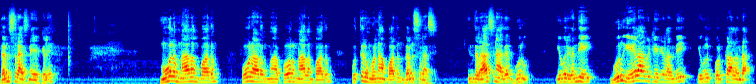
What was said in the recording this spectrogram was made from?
தனுஷ் ராசி நேயர்களே மூலம் நாலாம் பாதம் போராடம் மா- போரம் நாலாம் பாதம் உத்தரம் ஒன்றாம் பாதம் தனுசு ராசி. இந்த ராசிநாதர் குரு. இவர் வந்து குரு ஏழாம் வந்து இவங்களுக்கு பொற்காலம் தான்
